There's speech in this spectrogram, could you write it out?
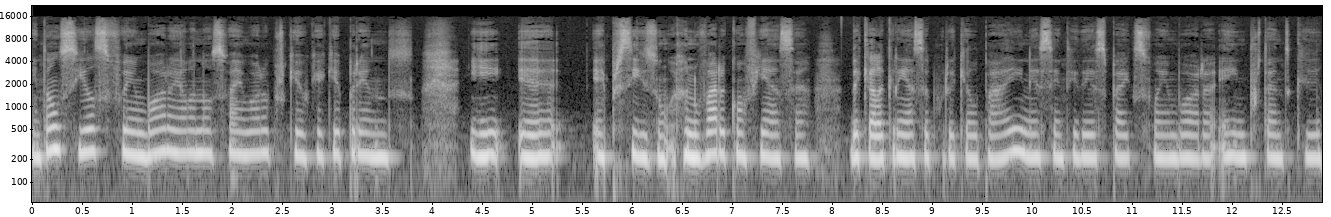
Então, se ele se foi embora, ela não se vai embora porque o que é que aprende? E é, é preciso renovar a confiança daquela criança por aquele pai, e nesse sentido, esse pai que se foi embora, é importante que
